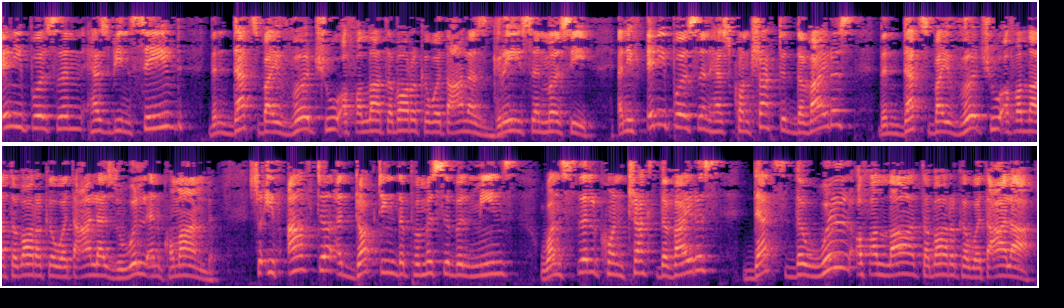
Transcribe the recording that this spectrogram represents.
any person has been saved, then that's by virtue of Allah Tabaraka wa Ta'ala's grace and mercy. And if any person has contracted the virus, then that's by virtue of Allah Tabaraka wa Ta'ala's will and command. So if after adopting the permissible means, one still contracts the virus, that's the will of Allah Tabaraka wa Ta'ala.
